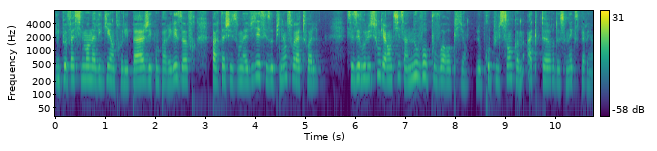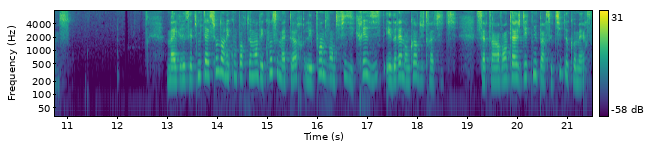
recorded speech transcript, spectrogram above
Il peut facilement naviguer entre les pages et comparer les offres, partager son avis et ses opinions sur la toile. Ces évolutions garantissent un nouveau pouvoir au client, le propulsant comme acteur de son expérience. Malgré cette mutation dans les comportements des consommateurs, les points de vente physiques résistent et drainent encore du trafic. Certains avantages détenus par ce type de commerce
